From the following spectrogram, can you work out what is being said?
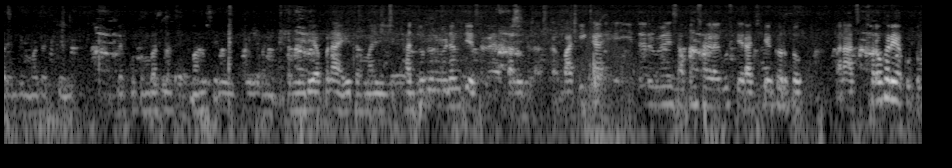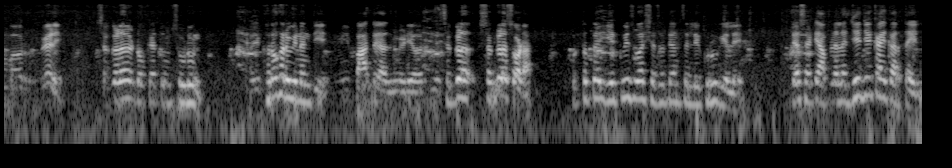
पर्यंत मदत केली. आपल्या कुटुंबातला माणूस आहे. मीडिया पण आहे तर माझी हात जोडून विनंती आहे सगळ्या तालुक्याला. बाकी काय इतर वेळेस आपण सगळ्या गोष्टी राजकीय करतो. पण आज खरोखर या कुटुंबावर वेळ आहे. सगळं डोक्यातून सोडून म्हणजे खरोखर विनंती आहे. मी पाहतोय आज मीडियावर. म्हणजे सगळं सगळं सोडा. फक्त तो एकवीस वर्षाचं त्यांचं लेकरू गेले त्यासाठी आपल्याला जे जे काय करता येईल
